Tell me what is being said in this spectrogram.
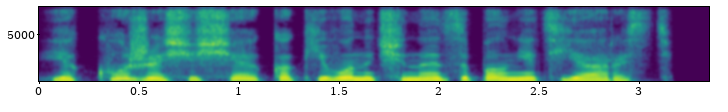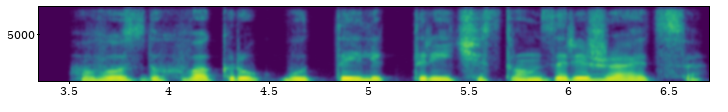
Я кожей ощущаю, как его начинает заполнять ярость. Воздух вокруг будто электричеством заряжается.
